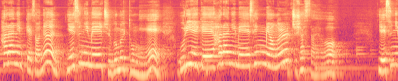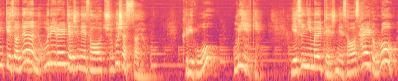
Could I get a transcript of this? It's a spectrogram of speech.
하나님께서는 예수님의 죽음을 통해 우리에게 하나님의 생명을 주셨어요. 예수님께서는 우리를 대신해서 죽으셨어요. 그리고 우리에게 예수님을 대신해서 살도록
